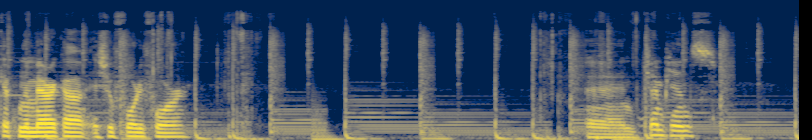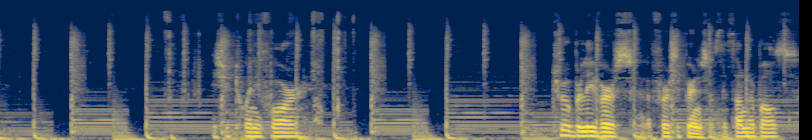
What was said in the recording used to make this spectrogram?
Captain America issue 44. And Champions issue 24. True Believers, first appearance of the Thunderbolts.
